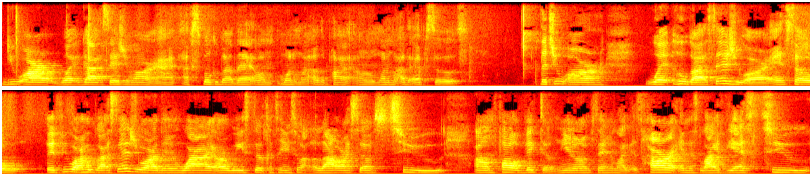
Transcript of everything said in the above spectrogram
you are what God says you are. I, have spoke about that on one of my other pod, um, one of my other episodes. That you are what who God says you are, and so if you are who God says you are, then why are we still continuing to allow ourselves to um, fall victim? You know what I'm saying? Like it's hard in this life, yes, to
